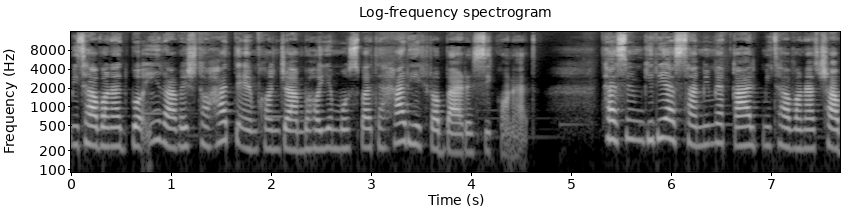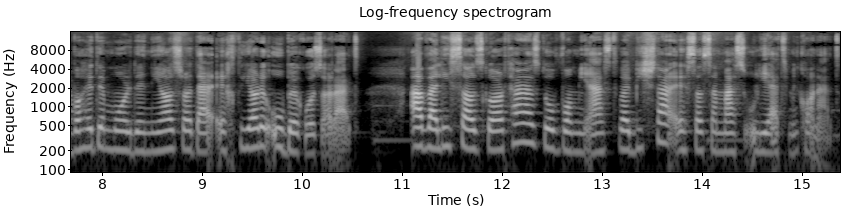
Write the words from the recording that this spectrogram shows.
می‌تواند با این روش تا حد امکان جنبه های مثبت هر یک را بررسی کند تصمیم گیری از صمیم قلب می تواند شواهد مورد نیاز را در اختیار او بگذارد. اولی سازگارتر از دومی است و بیشتر احساس مسئولیت می کند.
